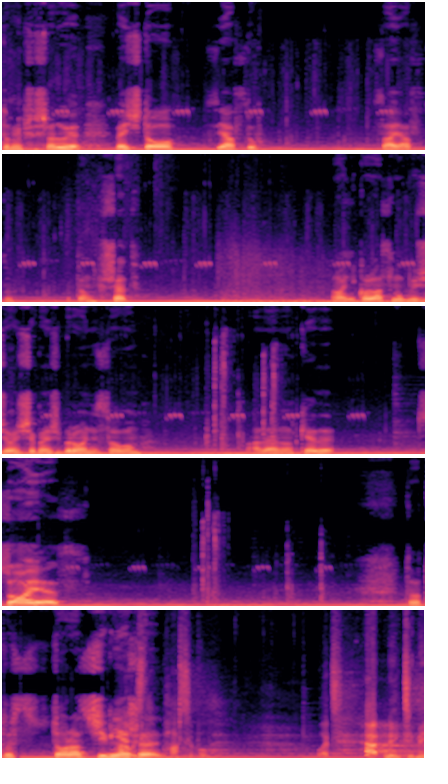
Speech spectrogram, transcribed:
To mnie prześladuje. Wejdź do zjazdu. Zajazdu. I tam wszedł. O, Nikolas mógłby wziąć jakąś broń ze sobą. Ale no kiedy? Co jest? To to jest coraz dziwniejsze. What's happening to me?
